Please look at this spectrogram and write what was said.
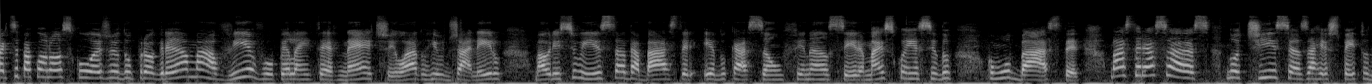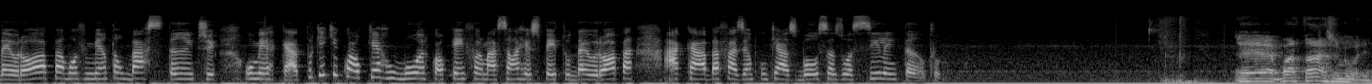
participa conosco hoje do programa ao vivo pela internet, lá do Rio de Janeiro, Maurício Issa, da Baster Educação Financeira, mais conhecido como Baster. Baster, essas notícias a respeito da Europa movimentam bastante o mercado. Por que, que qualquer rumor, qualquer informação a respeito da Europa acaba fazendo com que as bolsas oscilem tanto? É, boa tarde, Núria.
